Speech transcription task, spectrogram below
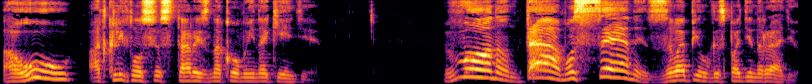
«Ау!» — откликнулся старый знакомый Иннокентия. «Вон он, там, у сцены!» — завопил господин радио.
